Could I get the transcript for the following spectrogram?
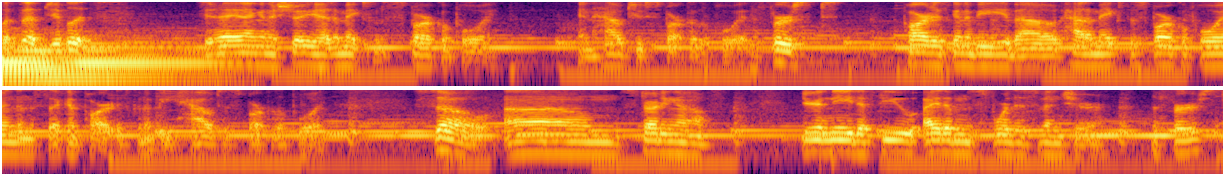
What's up giblets? Today I'm going to show you how to make some sparkle poi and how to sparkle the poi. The first part is going to be about how to make the sparkle poi and then the second part is going to be how to sparkle the poi. So, um, starting off, you're going to need a few items for this venture. The first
